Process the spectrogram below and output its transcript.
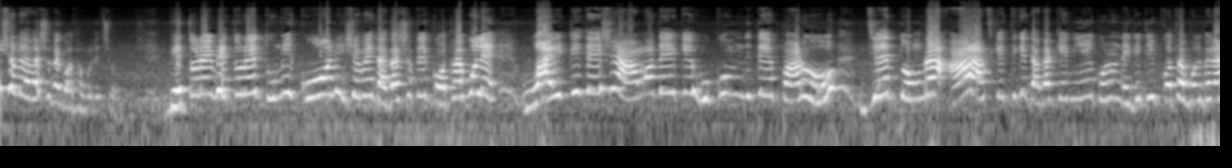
হিসাবে দাদার সাথে কথা বলেছ? ভেতরে ভেতরে তুমি কোন হিসেবে দাদার সাথে কথা বলে ওয়াইটিতে এসে আমাদেরকে হুকুম দিতে পারো যে তোমরা আর আজকের থেকে দাদাকে নিয়ে কোনো নেগেটিভ কথা বলবে না।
